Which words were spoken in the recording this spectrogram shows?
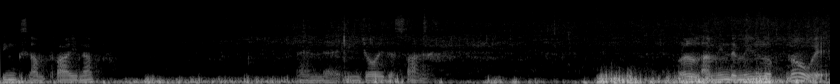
thinks i'm far enough and uh, enjoy the sun. Well i'm in the middle of nowhere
